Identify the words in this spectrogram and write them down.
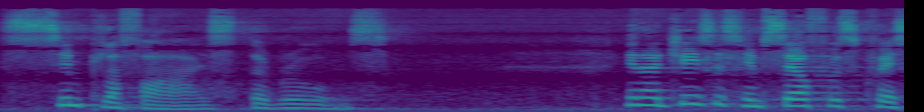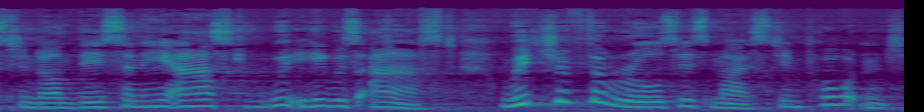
simplifies the rules. You know, Jesus himself was questioned on this and he, asked, he was asked, which of the rules is most important?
